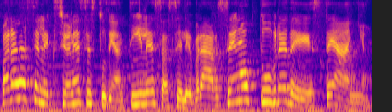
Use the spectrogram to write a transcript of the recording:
para las elecciones estudiantiles a celebrarse en octubre de este año.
